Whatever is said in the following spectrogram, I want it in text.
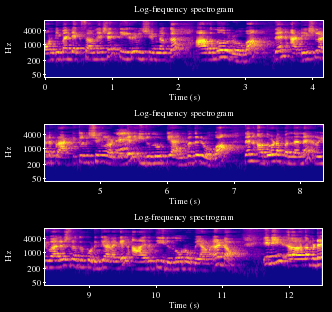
ഓൺ ഡിമാൻഡ് എക്സാമിനേഷൻ തിയറി വിഷയങ്ങൾക്ക് അറുന്നൂറ് രൂപ. ദെൻ അഡീഷണൽ ആയിട്ട് പ്രാക്ടിക്കൽ വിഷയങ്ങളുണ്ടെങ്കിൽ ഇരുന്നൂറ്റി അൻപത് രൂപ. ദെൻ അതോടൊപ്പം തന്നെ റിവാലുവേഷൻ ഒക്കെ കൊടുക്കുകയാണെങ്കിൽ ആയിരത്തി ഇരുന്നൂറ് രൂപയാണ് കേട്ടോ. ഇനി നമ്മുടെ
